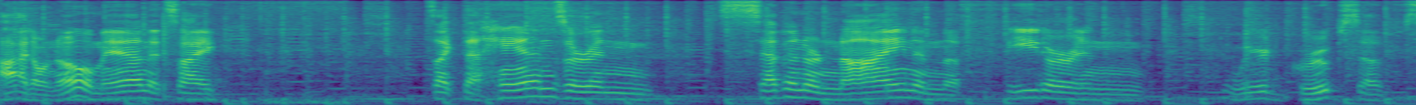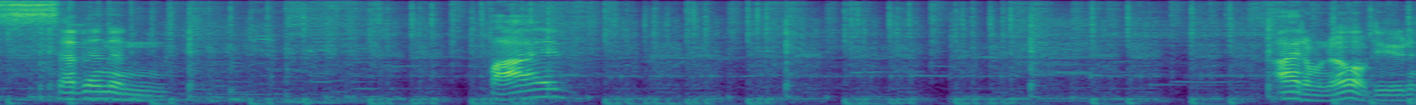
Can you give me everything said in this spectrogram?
I don't know, man. It's like it's like the hands are in seven or nine, and the feet are in weird groups of seven and five. I don't know, dude.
